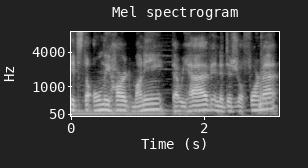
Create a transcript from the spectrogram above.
it's the only hard money that we have in a digital format,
